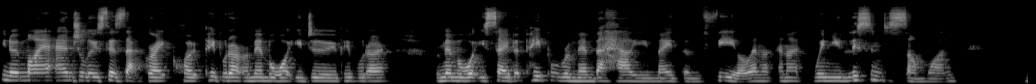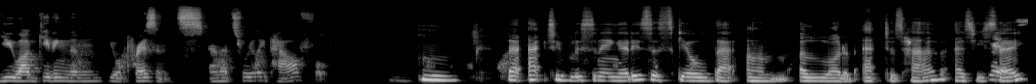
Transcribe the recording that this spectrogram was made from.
you know, Maya Angelou says that great quote people don't remember what you do, people don't remember what you say, but people remember how you made them feel. And, and I, when you listen to someone, you are giving them your presence, and it's really powerful. Mm. That active listening, it is a skill that um, a lot of actors have, as you say. Yes.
